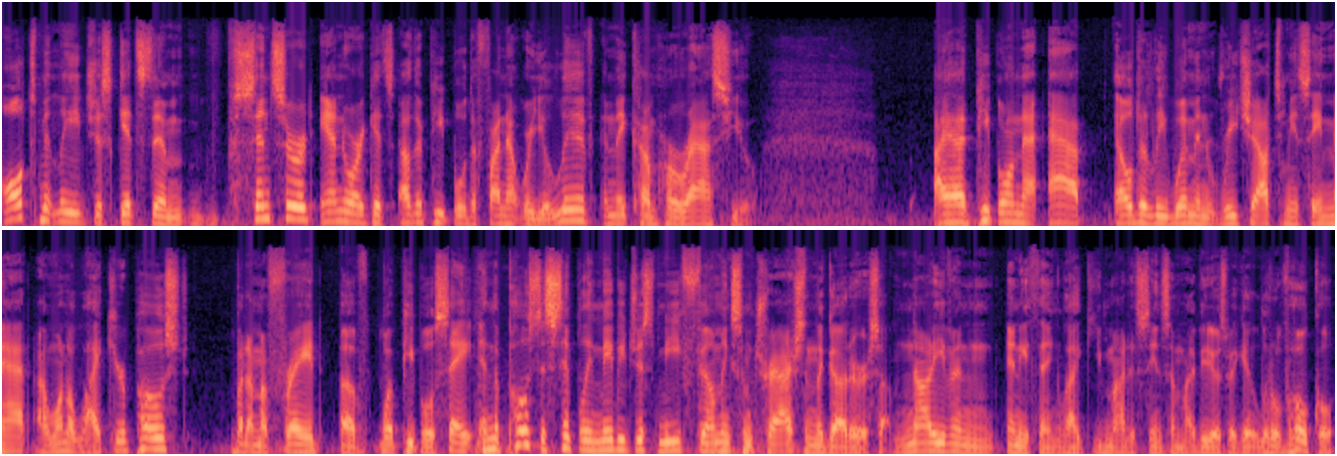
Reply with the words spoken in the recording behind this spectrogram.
ultimately just gets them censored and or gets other people to find out where you live and they come harass you. I had people on that app elderly women reach out to me and say matt i want to like your post but i'm afraid of what people say and the post is simply maybe just me filming some trash in the gutter or something not even anything like you might have seen some of my videos where i get a little vocal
